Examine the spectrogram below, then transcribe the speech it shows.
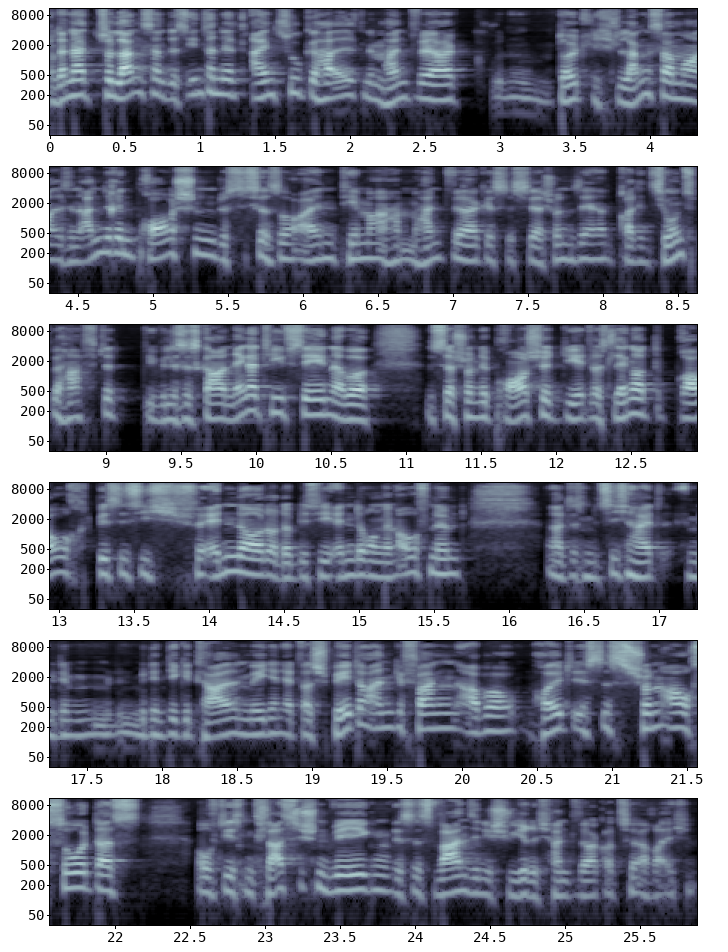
Und dann hat so langsam das Internet Einzug gehalten im Handwerk, deutlich langsamer als in anderen Branchen. Das ist ja so ein Thema am Handwerk. Es ist ja schon sehr traditionsbehaftet. Ich will es jetzt gar nicht negativ sehen, aber es ist ja schon eine Branche, die etwas länger braucht, bis sie sich verändert oder bis sie Änderungen aufnimmt. Hat es mit Sicherheit mit, dem, mit den digitalen Medien etwas später angefangen, aber heute ist es schon auch so, dass auf diesen klassischen Wegen ist es wahnsinnig schwierig, Handwerker zu erreichen.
